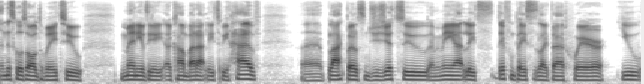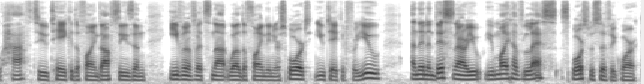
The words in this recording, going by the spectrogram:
And this goes all the way to many of the uh, combat athletes we have. Uh, black belts in jiu-jitsu, MMA athletes, different places like that where you have to take a defined off season, even if it's not well defined in your sport. You take it for you, and then in this scenario, you might have less sport specific work,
